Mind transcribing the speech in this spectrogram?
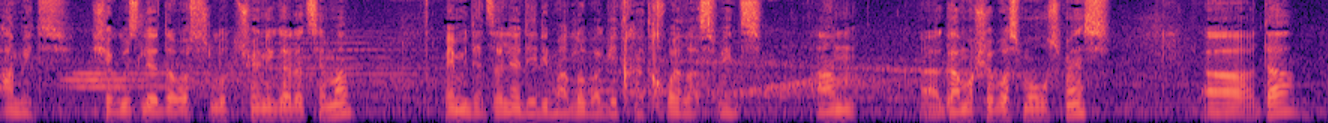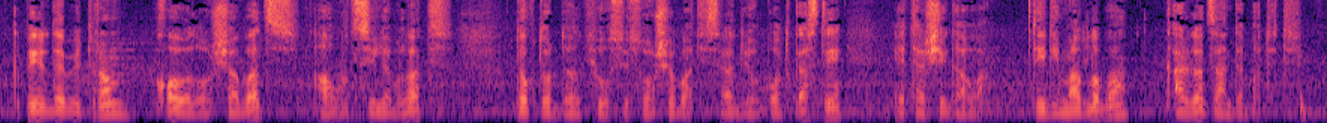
ამით შეგვიძლია დავასრულოთ ჩვენი გადაცემა. მე მინდა ძალიან დიდი მადლობა გითხრათ ყველას ვინც ამ გამოშვებას მოусმენს და გპირდებით რომ ყოველ ორშაბათს აუცილებლად დოქტორ დელფიუსის ორშაბათის რადიო პოდკასტი ეთერში გავა. დიდი მადლობა, კარგად ზანდებოდეთ.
